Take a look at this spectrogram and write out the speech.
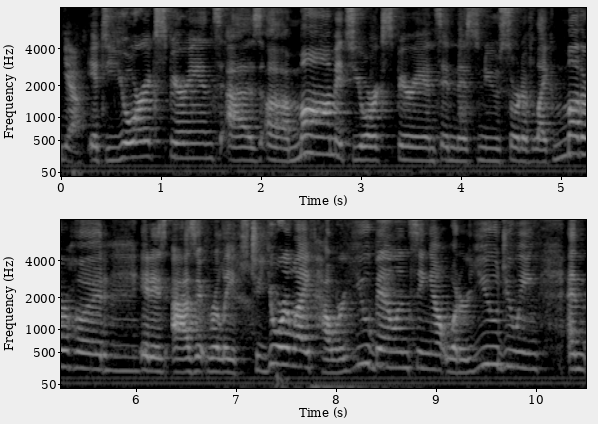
Yeah. It's your experience as a mom, it's your experience in this new sort of like motherhood. Mm-hmm. It is as it relates to your life, how are you balancing out? What are you doing? And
